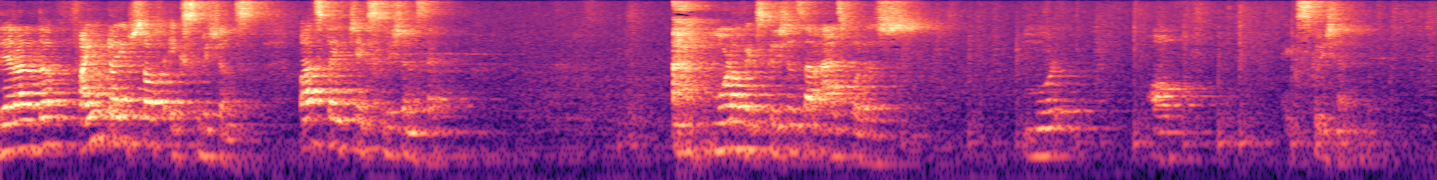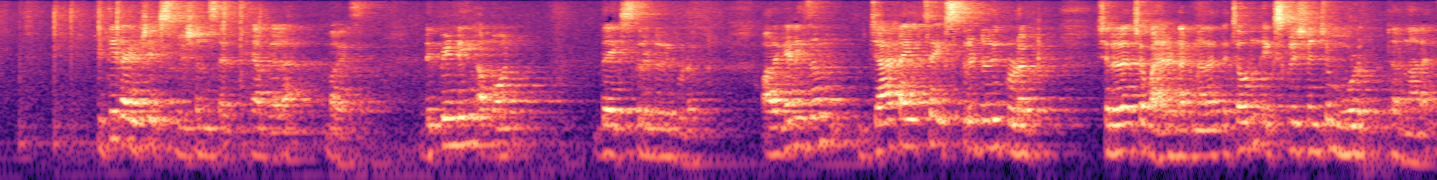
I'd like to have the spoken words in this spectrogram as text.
there are the five types of excretions पाच टाईपचे एक्सक्रिशन्स आहेत. Mode of excretions are as follows mode of excretion किती टाईपचे एक्सक्रिशन्स आहेत हे आपल्याला बघायचं depending upon the excretory product organism ज्या टाईपचं एक्सक्रेटरी प्रोडक्ट शरीराच्या बाहेर टाकणार आहे त्याच्यावरून एक्सक्रेशनचे मोड ठरणार आहे.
